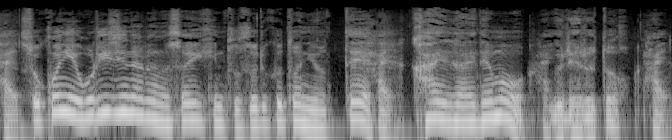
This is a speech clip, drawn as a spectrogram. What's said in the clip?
はい、そこにオリジナルな製品とすることによって、海外でも売れると。はい。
